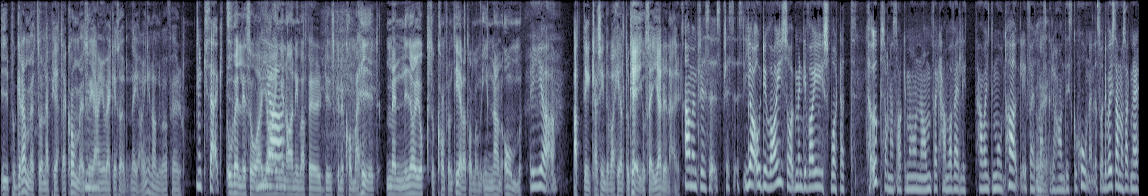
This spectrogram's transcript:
i programmet då när Petra kommer så är Mm. han ju verkligen så, nej jag har ingen aning varför. Exakt. Och väldigt så, jag Ja. har ingen aning varför du skulle komma hit. Men ni har ju också konfronterat honom innan om Ja. att det kanske inte var helt okej att säga det där. Ja men precis, precis. Ja och det var ju så, men det var ju svårt att ta upp sådana saker med honom för att han var väldigt, han var inte mottaglig för att man Nej. skulle ha en diskussion eller så. Det var ju samma sak när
